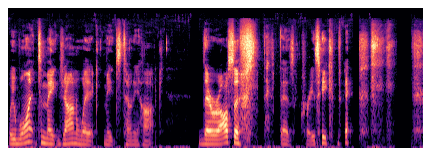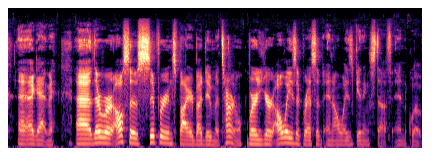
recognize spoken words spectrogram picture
"We want to make John Wick meets Tony Hawk." There were also that's crazy. I got me. Uh, there were also super inspired by Doom Eternal, where you're always aggressive and always getting stuff. End quote.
